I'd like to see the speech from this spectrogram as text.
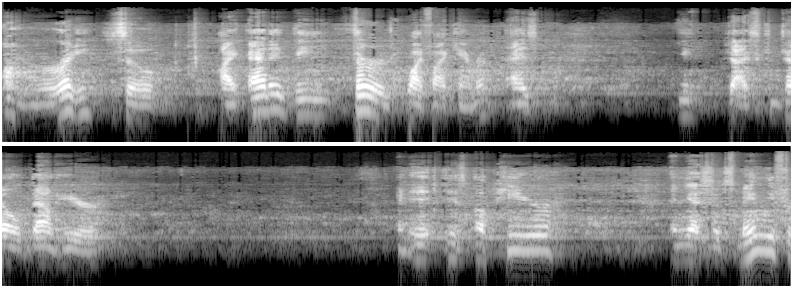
Alrighty, so I added the third Wi-Fi camera. As you guys can tell down here, and it is up here. And yes, it's mainly for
